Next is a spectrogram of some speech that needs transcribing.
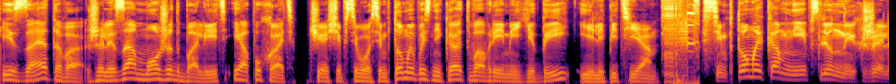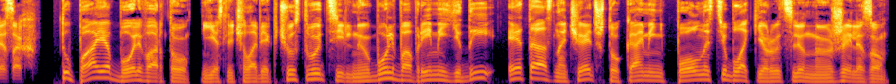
из-за этого железа может болеть и опухать. Чаще всего симптомы возникают во время еды или питья. Симптомы камней в слюнных железах. Тупая боль во рту. Если человек чувствует сильную боль во время еды, это означает, что камень полностью блокирует слюнную железу.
